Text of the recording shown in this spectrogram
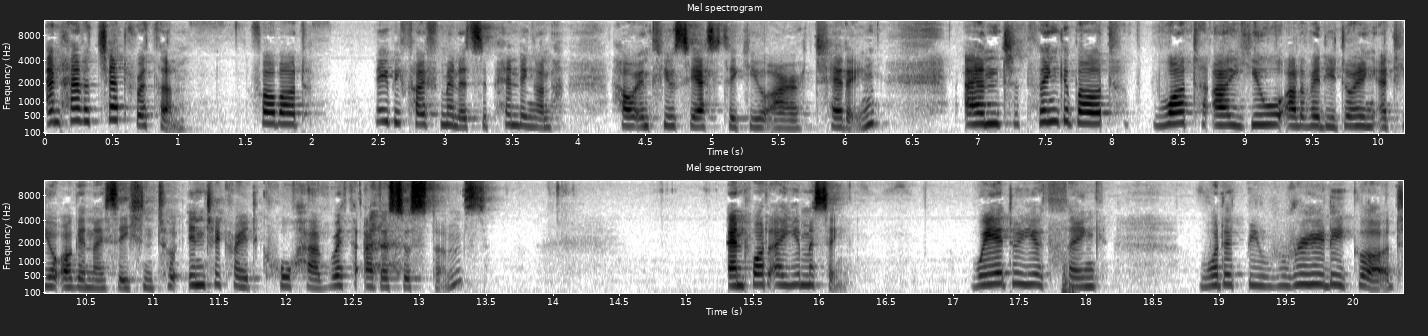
and have a chat with them for about maybe five minutes, depending on how enthusiastic you are chatting. And think about what are you already doing at your organization to integrate Koha with other systems? And what are you missing? Where do you think would it be really good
